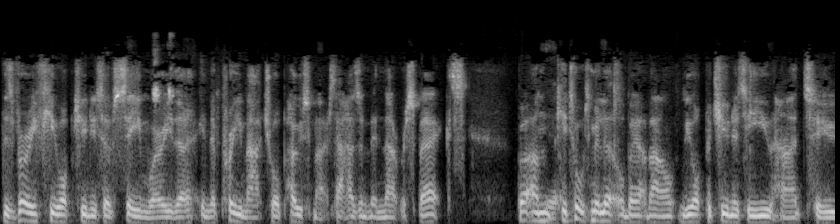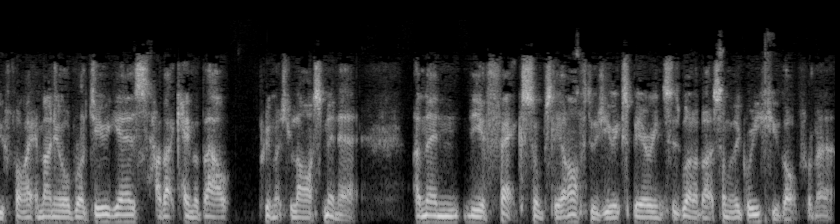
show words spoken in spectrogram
there's very few opportunities I've seen where either in the pre-match or post-match there hasn't been that respect. But um, yeah. can you talk to me a little bit about the opportunity you had to fight Emmanuel Rodriguez, how that came about pretty much last minute, and then the effects obviously afterwards you experienced as well about some of the grief you got from it.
